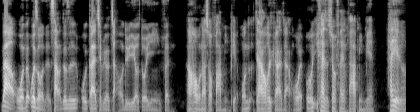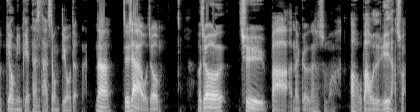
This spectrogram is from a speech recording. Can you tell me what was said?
那我那为什么能上？就是我刚才前面有讲，我履历有多印一份。然后我那时候发名片，我等下会跟他讲，我我一开始就先发名片，他也给我名片，但是他是用丢的。那接下来我就我就去把那个那是什么？哦，我把我的履历拿出来，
